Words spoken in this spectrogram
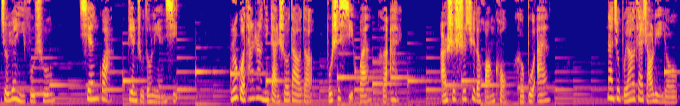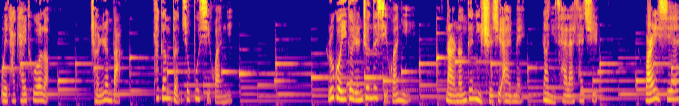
就愿意付出，牵挂便主动联系。如果他让你感受到的不是喜欢和爱，而是失去的惶恐和不安，那就不要再找理由为他开脱了。承认吧，他根本就不喜欢你。如果一个人真的喜欢你，哪儿能跟你持续暧昧，让你猜来猜去？玩一些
